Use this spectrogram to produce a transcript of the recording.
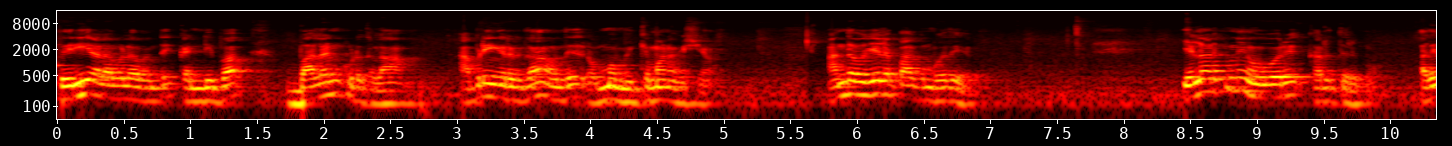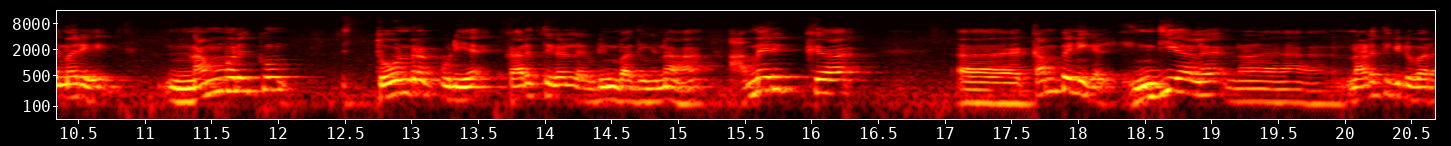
பெரிய அளவில் வந்து கண்டிப்பாக பலன் கொடுக்கலாம் அப்படிங்கிறது தான் வந்து ரொம்ப முக்கியமான விஷயம். அந்த வகையில் பார்க்கும்போது எல்லாருக்குமே ஒவ்வொரு கருத்து இருக்கும். அதே மாதிரி நம்மளுக்கும் தோன்றக்கூடிய கருத்துகள் அப்படின்னு பார்த்தீங்கன்னா அமெரிக்கா கம்பெனிகள் இந்தியாவில் ந நடத்திக்கிட்டு வர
